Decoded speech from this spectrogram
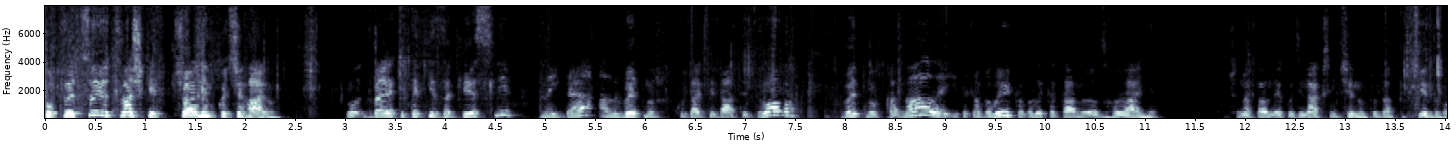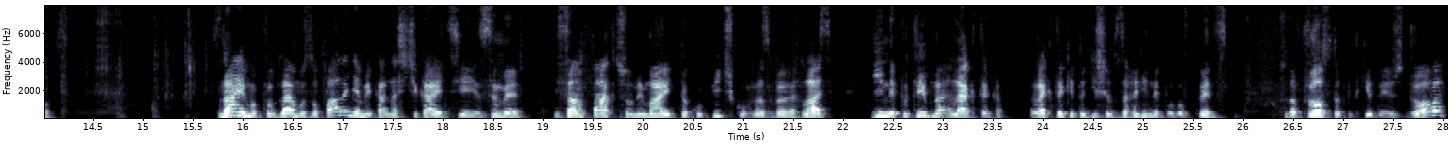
Попрацюю трошки чорним кочегаром. Ну, дверки такі закислі, не йде, але видно, куди кидати дрова, видно канали і така велика-велика камера згорання. Що, напевно, якось інакшим чином туди підкидувався. Знаємо проблему з опаленням, яка нас чекає цієї зими. І сам факт, що вони мають таку пічку, вона збереглась, їй не потрібна електрика. Електрики тоді ще взагалі не було, в принципі. Сюди просто підкидуєш дрова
